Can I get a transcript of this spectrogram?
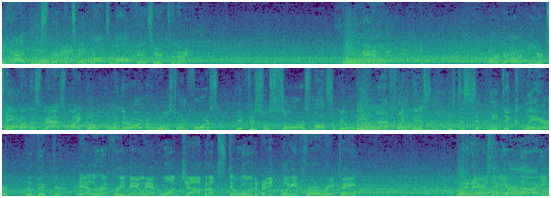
He had to expect to take on some offense here tonight. Nailed it. Hard to argue your take on this match, Michael. When there are no rules to enforce, the official's sole responsibility in a match like this is to simply declare the victor. Yeah, the referee may only have one job, but I'm still willing to bet he's Looking for a repeat. And there's the Uranage.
